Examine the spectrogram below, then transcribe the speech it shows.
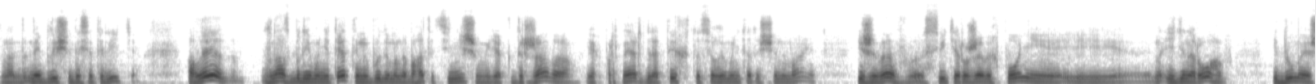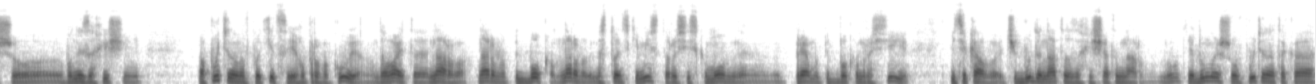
на найближчі десятиліття. Але в нас буде імунітет, і ми будемо набагато ціннішими як держава, як партнер для тих, хто цього імунітету ще не має, і живе в світі рожевих поні і єдинорогів, і думає, що вони захищені. А Путіна навпаки це його провокує. Давайте Нарва, Нарва під боком. Нарва естонське місто, російськомовне, прямо під боком Росії. І цікаво, чи буде НАТО захищати Нарву. Ну от я думаю, що в Путіна така е,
